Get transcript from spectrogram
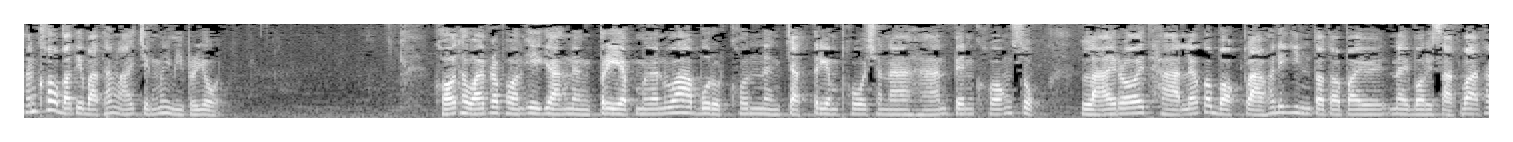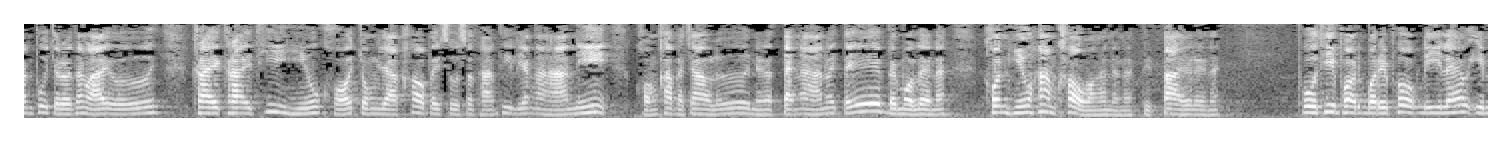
นั้นข้อปฏิบัติทั้งหลายจึงไม่มีประโยชน์ ขอถวายพระพรอีกอย่างหนึ่ง เปรียบเหมือนว่าบุรุษคนหนึ่งจัดเตรียมโภชนาหารเป็นของสุข หลายร้อยถาดแล้วก็บอกกล่าวให้ได้ยินต่อๆไปในบริษัทว่าท่านผู้เจริญทั้งหลายเอ๋ยใครใครที่หิวขอจงอยากเข้าไปสู่สถานที่เลี้ยงอาหารนี้ของข้าพเจ้าเลยเนี่ยแต่งอาหารไว้เต็มไปหมดเลยนะ คนหิวห้ามเข้าว่างั้นนะติดใต้เลยนะ ผู้ที่พอบริโภคดีแล้ว อิ่ม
